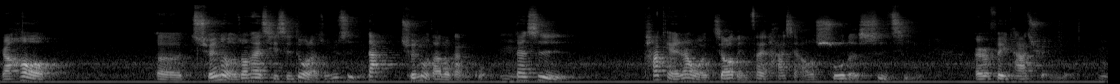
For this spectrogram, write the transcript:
然后，呃，全裸的状态其实对我来说就是大全裸大家都看过，但是他可以让我焦点在他想要说的事情，而非他全裸。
